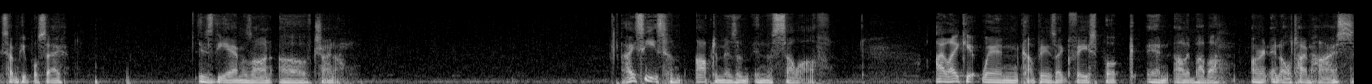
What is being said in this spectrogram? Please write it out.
some people say, is the Amazon of China. I see some optimism in the sell off. I like it when companies like Facebook and Alibaba aren't at all time highs.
